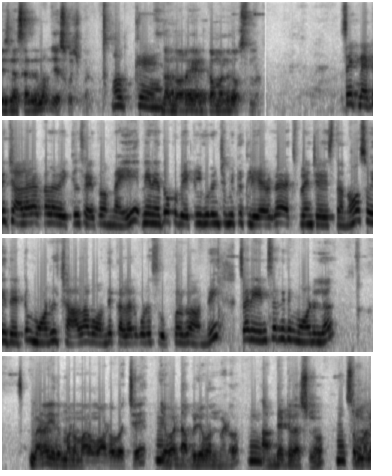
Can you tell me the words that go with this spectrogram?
బిజినెస్ అనేది మనం చేసుకోవచ్చు మేడం. ఓకే. దాని ద్వారా ఇన్కమ్ అనేది వస్తుంది. సో ఇక్కడైతే చాలా రకాల వెహికల్స్ అయితే ఉన్నాయి. నేనైతే ఒక వెహికల్ గురించి మీకు క్లియర్గా ఎక్స్ప్లెయిన్ చేయిస్తాను. సో ఇదైతే మోడల్ చాలా బాగుంది. కలర్ కూడా సూపర్గా ఉంది. సార్ ఏంటి సార్ ఇది మోడల్ మేడం ఇది మన మన మోడల్ వచ్చి ever W one madam update version so మన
